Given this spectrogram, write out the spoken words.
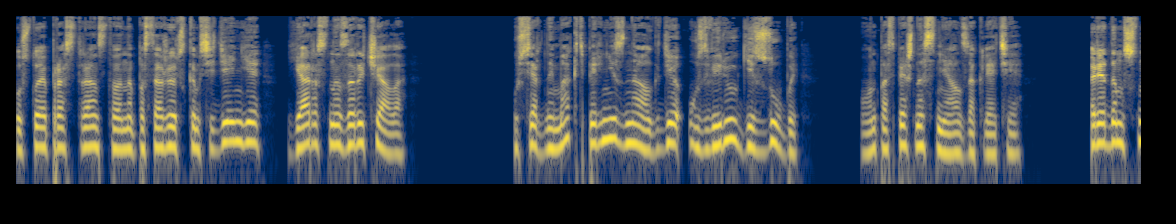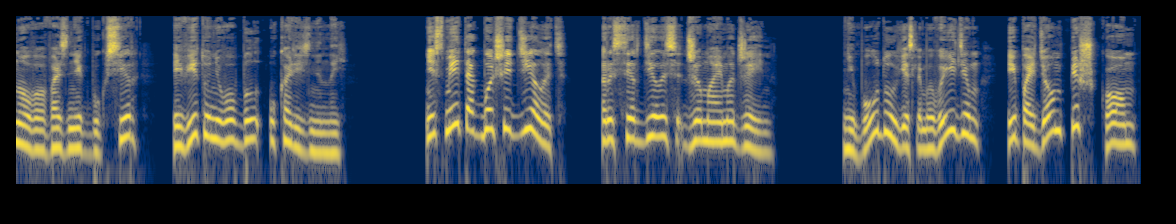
Пустое пространство на пассажирском сиденье яростно зарычало. Усердный маг теперь не знал, где у зверюги зубы. Он поспешно снял заклятие. Рядом снова возник буксир, и вид у него был укоризненный. «Не смей так больше делать!» рассердилась Джемайма Джейн. «Не буду, если мы выйдем и пойдем пешком»,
